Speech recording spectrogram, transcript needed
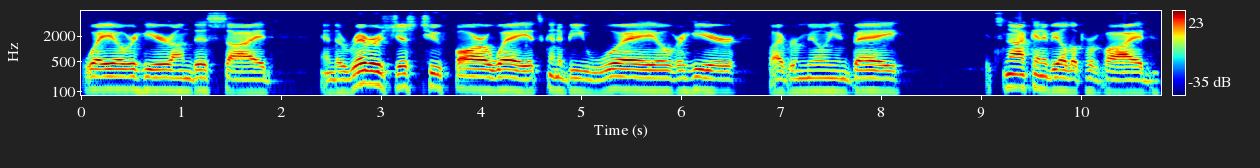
way over here on this side. And the river's just too far away. It's going to be way over here by Vermilion Bay. It's not going to be able to provide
